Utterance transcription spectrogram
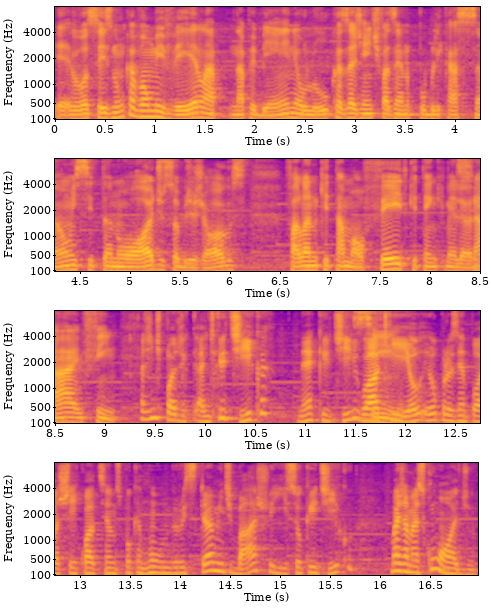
É, Vocês nunca vão me ver lá na PBN ou Lucas, a gente fazendo publicação, incitando ódio sobre jogos, falando que tá mal feito, que tem que melhorar, enfim. A gente pode. A gente critica, né? Critica, igual Sim. que eu, eu, por exemplo, achei 400 Pokémon um número extremamente baixo, e isso eu critico, mas jamais com ódio.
